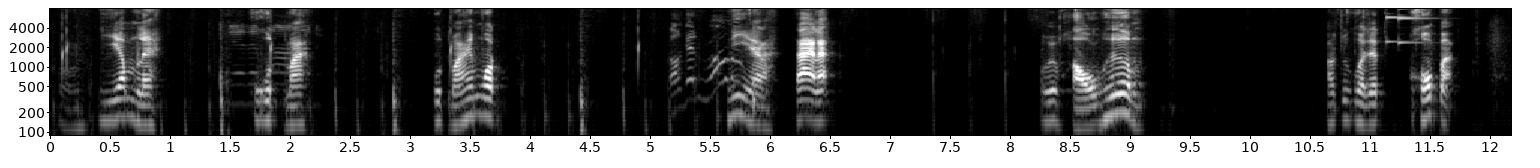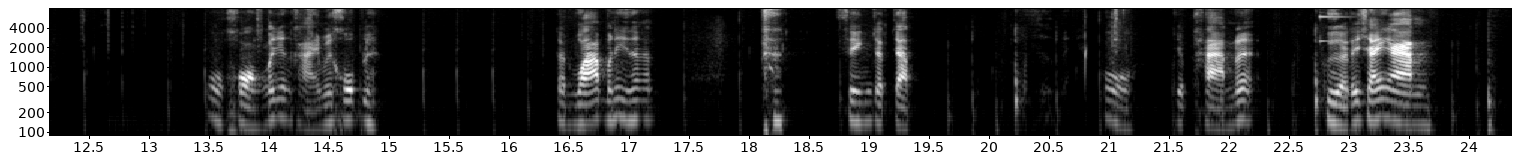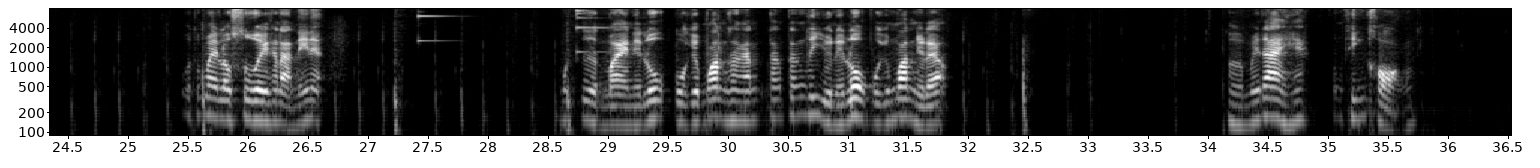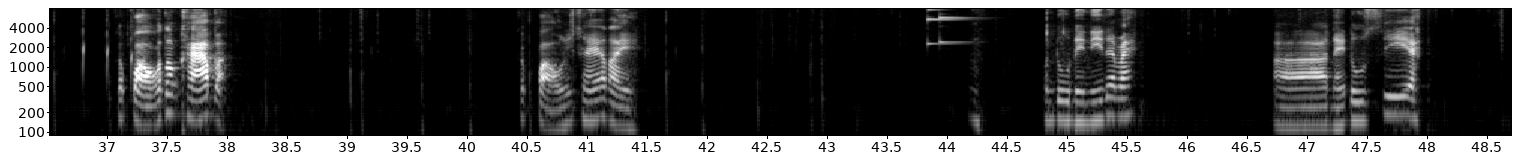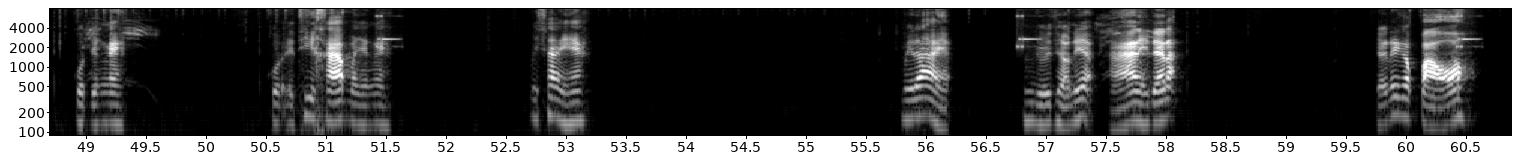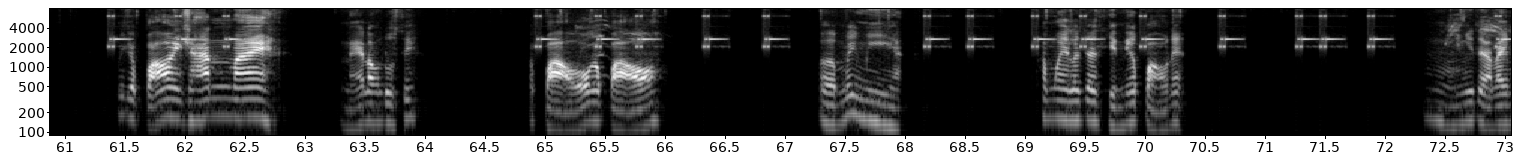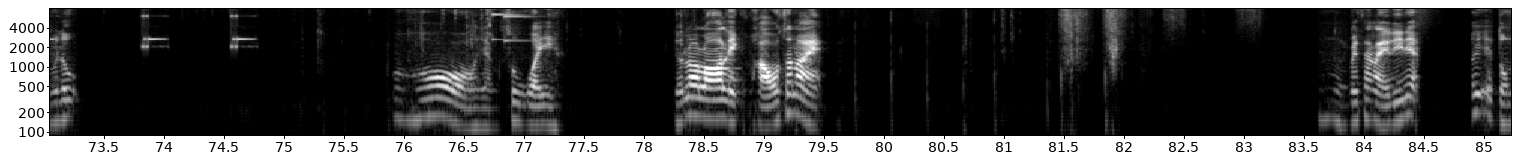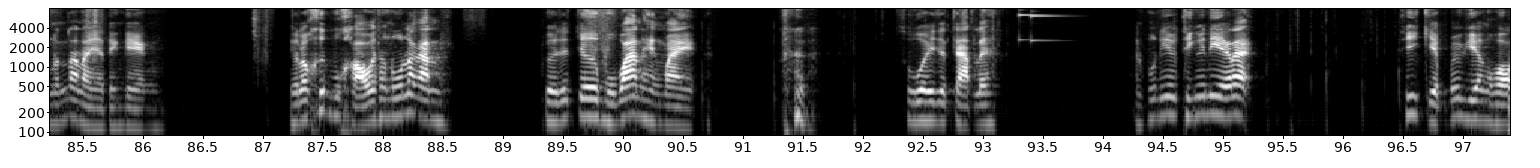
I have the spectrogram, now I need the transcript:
อืมเยี่ยมเลยพูดมาขุดมาให้หมด Rock and roll. นี่อะได้แล้วเอาไปเผาเพิ่ม เอาจนกว่าจะครบอะ โอ้ของก็ยังขายไม่ครบเลย จัดวาร์ปมานี่ทั้งนั้นเซ็งจัดจัดๆโอ้เก็บฐานด้วยเผื่อได้ใช้งานโอ้ทำไมเราซวยขนาดนี้เนี่ยมาเกิดใหม่ในโลกโปเกมอนทั้งนั้นทั้งทั้งที่อยู่ในโลกโปเกมอนอยู่แล้ว เออไม่ได้แฮะ ต้องทิ้งของ กระเป๋าก็ต้องคราฟอะ กระเป๋านี่ใช้อะไร มันดูในนี้ได้ไหม อ่าไหนดูซิกดยังไง กดไอ้ที่คราฟมันยังไง ไม่ใช่ฮะ ไม่ได้อะมันอยู่แถวเนี้ยหานี่ได้ละอยากได้กระเป๋ามีกระเป๋าให้ฉันไหมไหนลองดูสิกระเป๋ากระเป๋า เออไม่มีอะทำไมเราจะเห็นกระเป๋าเนี่ยมีแต่อะไรไม่รู้ โอ้โหอย่างซวย เดี๋ยวเรารอเหล็กเผาซะหน่อย ไปทางไหนดีเนี่ยเฮ้ยไอตรงนั้นอะไรอะแดงๆ เดี๋ยวเราขึ้นภูเขาไปทางนู้นแล้วกัน เผื่อจะเจอหมู่บ้านแห่งใหม่ซวยจะจัดเลย อันพวกนี้ทิ้งไว้นี่ก็ได้ ที่เก็บไม่เพียงพอ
